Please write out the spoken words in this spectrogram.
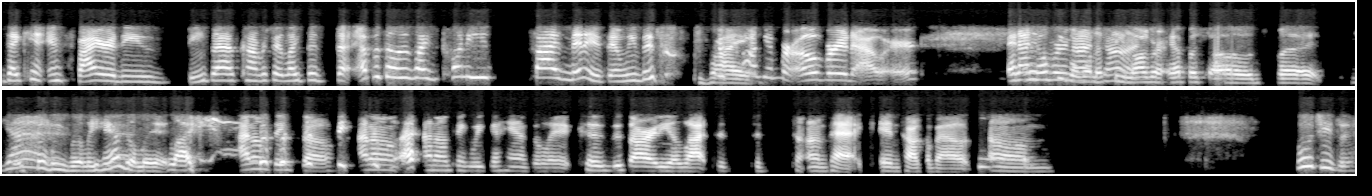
they can inspire these deep ass conversations. Like the the episode is like twenty five minutes, and we've been right. talking for over an hour. And I know people want to see longer episodes, but yeah, we really handle it? Like I don't think so. I don't. I don't think we can handle it because it's already a lot to, to to unpack and talk about. Um. Oh Jesus!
